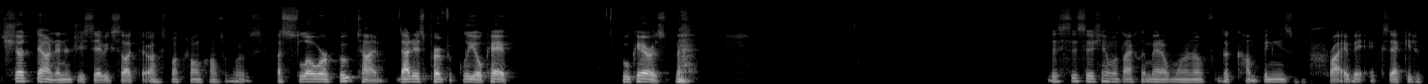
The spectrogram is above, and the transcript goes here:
shut down energy saving select Xbox One console was a slower boot time. That is perfectly okay. Who cares? this decision was likely made at one of the company's private executive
